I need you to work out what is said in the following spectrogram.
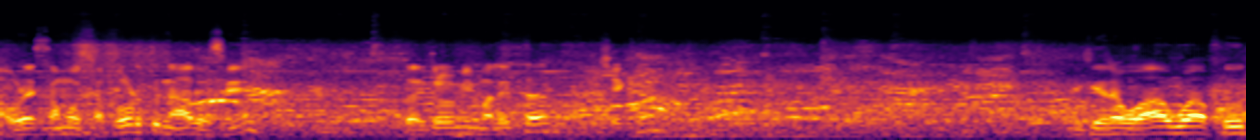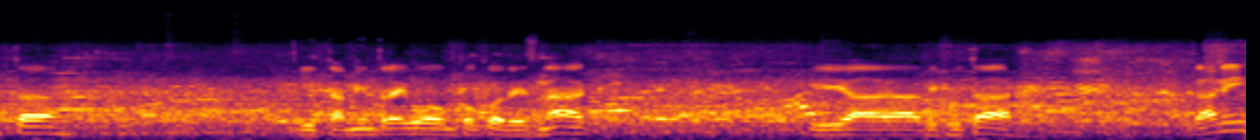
Ahora estamos afortunados, ¿eh? Traigo mi maleta, chequen. Aquí traigo agua, fruta y también traigo un poco de snack y a disfrutar. Dani,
